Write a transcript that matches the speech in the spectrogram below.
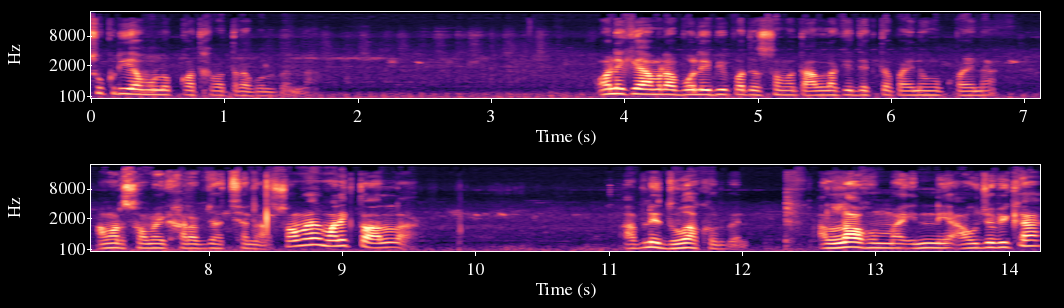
সুক্রিয়ামূলক কথাবার্তা বলবেন না। অনেকে আমরা বলি বিপদের সময় তো আল্লাহকে দেখতে পাই না, মুখ পাই না। আমার সময় খারাপ যাচ্ছে না। সময়ের মালিক তো আল্লাহ। আপনি দোয়া করবেন। আল্লাহ হুম্মা ইন্নি আউজবিকা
